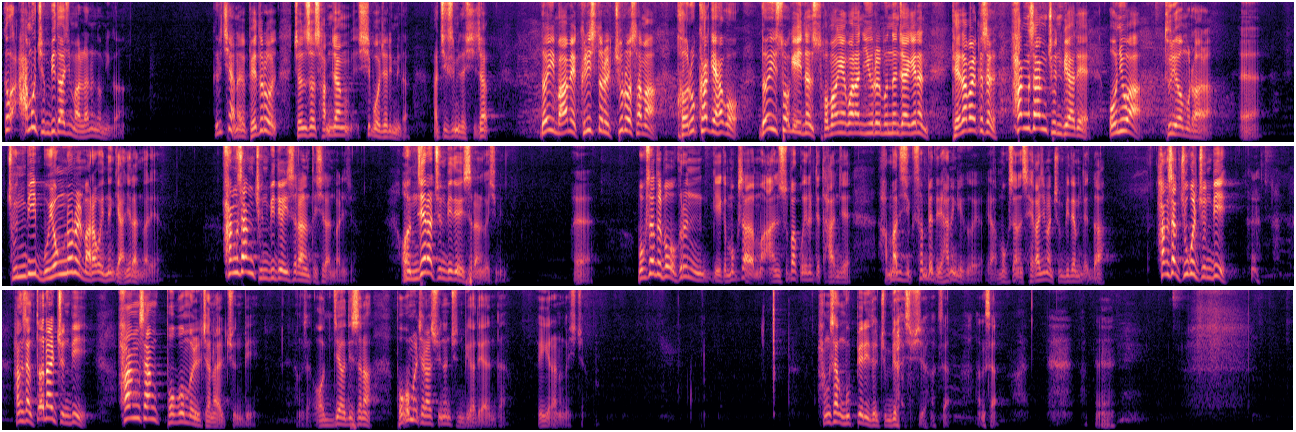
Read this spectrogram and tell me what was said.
그럼 아무 준비도 하지 말라는 겁니까? 그렇지 않아요. 베드로 전서 3장 15절입니다. 같이 읽습니다. 시작. 너희 마음에 그리스도를 주로 삼아 거룩하게 하고 너희 속에 있는 소망에 관한 이유를 묻는 자에게는 대답할 것을 항상 준비하되 온유와 두려움으로 하라. 예. 준비 무용론을 말하고 있는 게 아니란 말이에요. 항상 준비되어 있으라는 뜻이란 말이죠. 언제나 준비되어 있으라는 것입니다. 예. 목사들 보고 그런 게 목사 뭐 안수 받고 이럴 때 다 이제 한 마디씩 선배들이 하는 게 그거예요. 야, 목사는 세 가지만 준비되면 된다. 항상 죽을 준비, 항상 떠날 준비, 항상 복음을 전할 준비. 항상 언제 어디서나 복음을 전할 수 있는 준비가 돼야 된다. 그 얘기를 하는 것이죠. 항상 무별이 될 준비를 하십시오. 항상, 항상. 예.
